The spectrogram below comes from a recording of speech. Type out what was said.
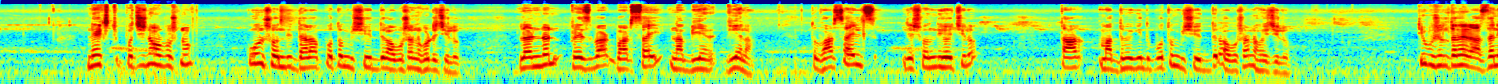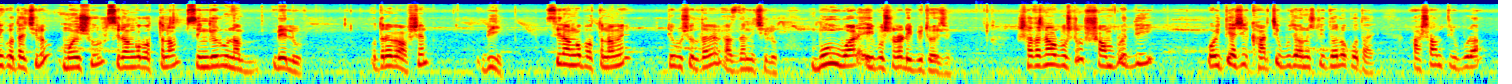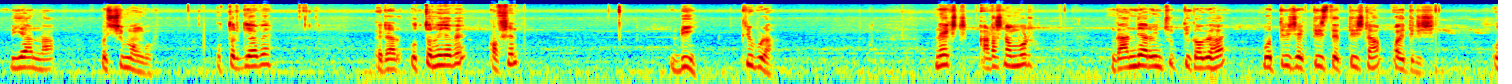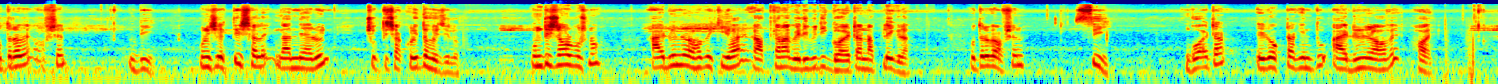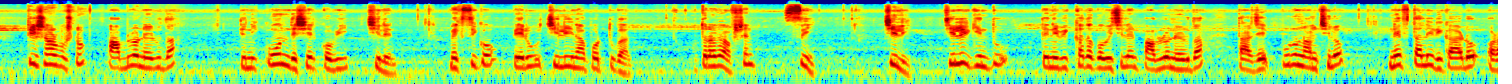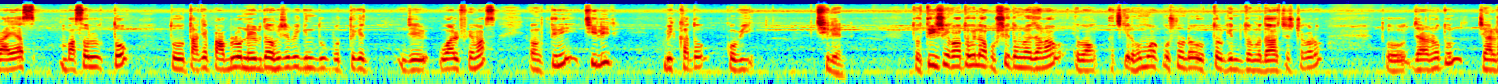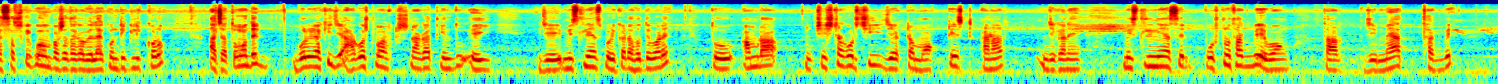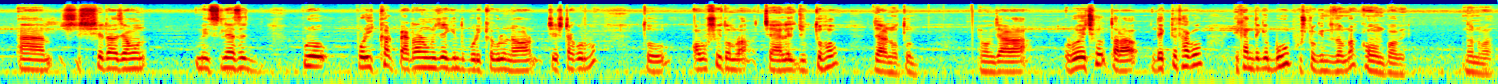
নেক্সট পঁচিশ নম্বর প্রশ্ন, কোন সন্ধির দ্বারা প্রথম বিশ্বযুদ্ধের অবসান ঘটেছিল? লন্ডন, প্রেসবার্গ, ভার্সাই না ভিয়ে- ভিয়েনা? তো ভার্সাইলস যে সন্ধি হয়েছিল, তার মাধ্যমে কিন্তু প্রথম বিশ্বযুদ্ধের অবসান হয়েছিল। টিপু সুলতানের রাজধানী কোথায় ছিল? মহীশূর, শ্রীরঙ্গপত্তনম, সিঙ্গেরু না বেলুর উত্তর হবে অপশন বি শ্রীরঙ্গপত্তনমে টিপু সুলতানের রাজধানী ছিল। বহুবার এই প্রশ্নটা রিপিট হয়েছে। সাতাশ নম্বর প্রশ্ন, সম্প্রতি ঐতিহাসিক খার্চি পূজা অনুষ্ঠিত হলো কোথায়? আসাম, ত্রিপুরা, বিহার না পশ্চিমবঙ্গ? উত্তর কী হবে? এটার উত্তর হয়ে যাবে অপশান বি ত্রিপুরা। নেক্সট আঠাশ নম্বর। গান্ধী আরবিন চুক্তি কবে হয়? বত্রিশ, একত্রিশ, তেত্রিশ না পঁয়ত্রিশ? উত্তর হবে অপশন বি উনিশশো একত্রিশ সালে গান্ধী আরবিন চুক্তি স্বাক্ষরিত হয়েছিল। উনত্রিশ নম্বর প্রশ্ন আয়োডিনের অভাবে কী হয়? রাতকানা বেরিবেরি গয়টা না প্লেগরা? উত্তর হবে অপশন সি গয়টার, এই রোগটা কিন্তু আয়োডিনের অভাবে হয়। তিরিশ নম্বর প্রশ্ন, পাবলো নেরুদা, তিনি কোন দেশের কবি ছিলেন? মেক্সিকো, পেরু, চিলি না পর্তুগাল? উত্তর হবে অপশন সি চিলি। চিলির কিন্তু তিনি বিখ্যাত কবি ছিলেন পাবলো নেরুদা। তার যে পুরো নাম ছিল নেফতালি রিকার্ডো রায়াস বাসলতো। তো তাকে পাবলো নেরুদা হিসেবে কিন্তু প্রত্যেকে যে ওয়ার্ল্ড ফেমাস এবং তিনি চিলির বিখ্যাত কবি ছিলেন। তো তিরিশে কত হলে অবশ্যই তোমরা জানাও এবং আজকের হোমওয়ার্ক প্রশ্নটার উত্তর কিন্তু তোমরা দেওয়ার চেষ্টা করো। তো যারা নতুন, চ্যানেলটা সাবস্ক্রাইব করো, পাশে থাকা বেল আইকনটি ক্লিক করো। আচ্ছা তোমাদের বলে রাখি যে আগস্ট মাস নাগাদ কিন্তু এই যে মিসলিনিয়াস পরীক্ষাটা হতে পারে। তো আমরা চেষ্টা করছি যে একটা মক টেস্ট আনার, যেখানে মিসলিনিয়াসের প্রশ্ন থাকবে এবং তার যে ম্যাথ থাকবে সেটা যেমন মিসলিনিয়াসের পুরো পরীক্ষার প্যাটার্ন অনুযায়ী কিন্তু পরীক্ষাগুলো নেওয়ার চেষ্টা করব। তো অবশ্যই তোমরা চ্যানেলে যুক্ত হও, যারা নতুন এবং যারা রয়েছে তারা দেখতে থাকো। এখান থেকে বহু প্রশ্ন কিন্তু তোমরা কমন পাবে। ধন্যবাদ।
